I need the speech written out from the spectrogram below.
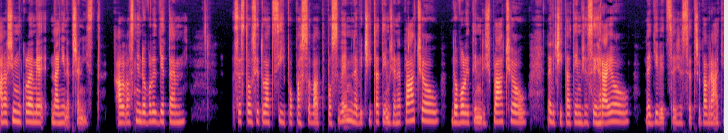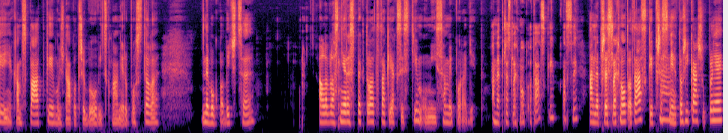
a naším úkolem je na ní nepřenést. Ale vlastně dovolit dětem se s tou situací popasovat po svým, nevyčítat jim, že nepláčou, dovolit jim, když pláčou, nevyčítat jim, že si hrajou, nedivit se, že se třeba vrátí někam zpátky, možná potřebují víc k mámě do postele nebo k babičce, ale vlastně respektovat tak, jak si s tím umí sami poradit. A nepřeslechnout otázky asi? A nepřeslechnout otázky, přesně, hmm. to říkáš úplně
